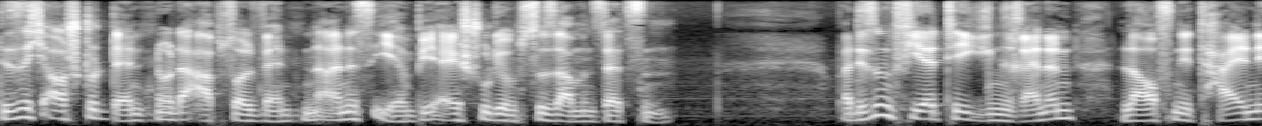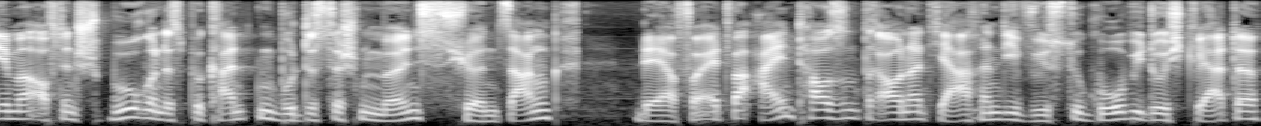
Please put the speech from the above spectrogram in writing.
die sich aus Studenten oder Absolventen eines EMBA-Studiums zusammensetzen. Bei diesem viertägigen Rennen laufen die Teilnehmer auf den Spuren des bekannten buddhistischen Mönchs Xuanzang, der vor etwa 1300 Jahren die Wüste Gobi durchquerte,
